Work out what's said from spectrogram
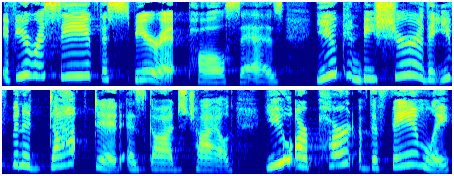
If you receive the Spirit, Paul says, you can be sure that you've been adopted as God's child. You are part of the family,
